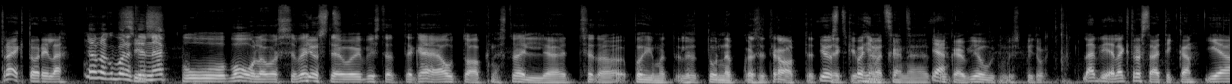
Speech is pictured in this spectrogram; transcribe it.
trajektoorile. no nagu panete siis... näpu voolavasse vette Just. või pistate käe autoaknast välja, et seda põhimõtteliselt tunneb ka see traat, et Just, tekib niisugune tugev jõud, mis pidurdab. läbi elektrostaatika ja,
